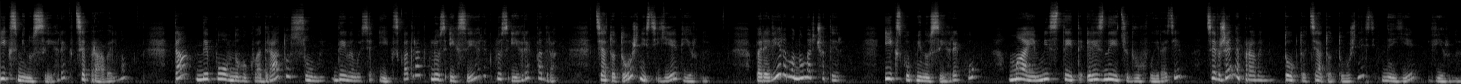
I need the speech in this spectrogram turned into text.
х мінус y, це правильно, та неповного квадрату суми. Дивимося х квадрат плюс xy плюс y квадрат. Ця тотожність є вірною. Перевіримо номер 4. х куб мінус y куб має містити різницю двох виразів. Це вже неправильно, тобто ця тотожність не є вірною.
